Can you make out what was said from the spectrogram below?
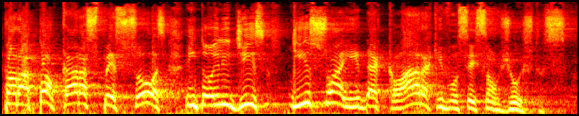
para tocar as pessoas. Então ele diz: Isso aí declara que vocês são justos.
